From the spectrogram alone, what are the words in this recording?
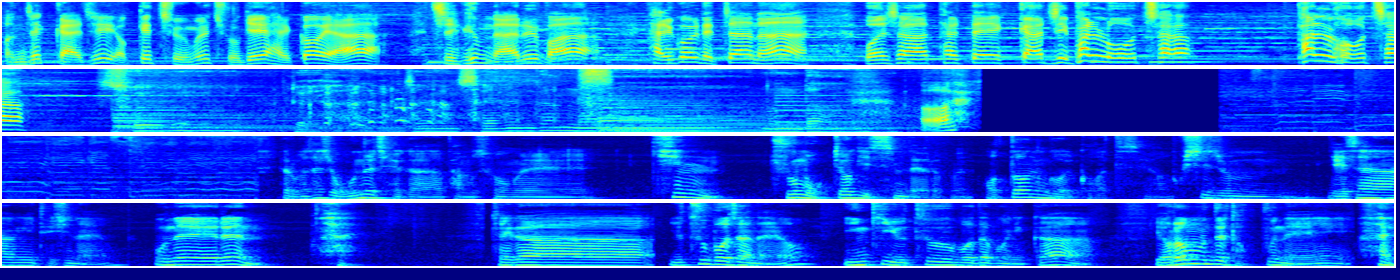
언제까지 어깨춤을 추게 할 거야? 지금 나를 봐. 달골 됐잖아. 원샷 할 때까지 발로 차. 발로 차. 술에 한잔 생각나는 밤 아, 여러분 사실 오늘 제가 방송을 킨 주 목적이 있습니다 여러분 어떤 걸 것 같으세요? 혹시 좀 예상이 되시나요? 오늘은 하, 제가 유튜버잖아요. 인기 유튜버다 보니까 여러분들 덕분에 하,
